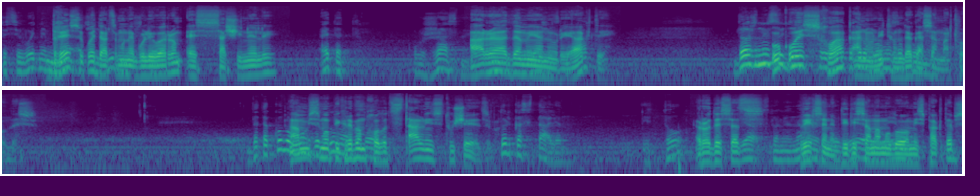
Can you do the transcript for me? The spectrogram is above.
დღეს უკვე დარწმუნებული ვარ, რომ ეს საშინელი არაადამიანური აქტი უკვე სხვა კანონით უნდა გასამართლდეს. ამის მოფიქრება მხოლოდ სტალინს თუ შეეძლო. როდესაც ვიხსენებ დიდი სამამულო ომის ფაქტებს,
